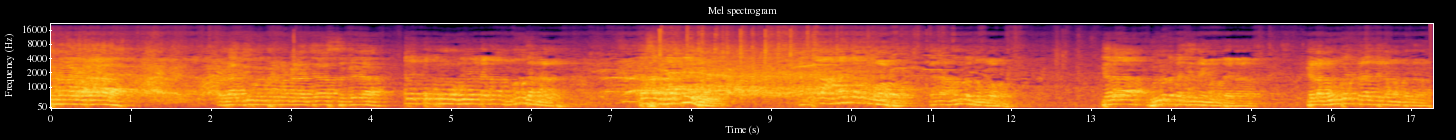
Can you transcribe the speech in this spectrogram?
पुन्हा एकदा राज्य मंत्रिमंडळाच्या सगळ्या टाकणार मग जाणार. तसं घ्यात नाही त्याला आनंद म्हणू आपण. त्याला आनंद म्हणू आपण. त्याला हुलटबाजी नाही म्हणता येणार. त्याला मुंबईत त्रास दिला म्हणता येणार.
